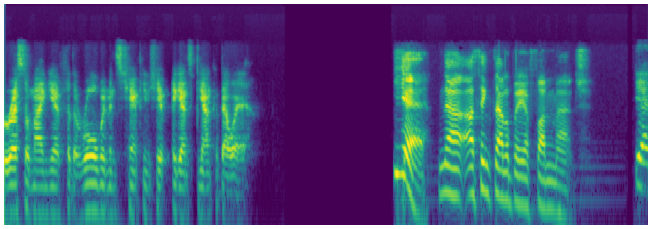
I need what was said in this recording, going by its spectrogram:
WrestleMania for the Raw Women's Championship against Bianca Belair. Yeah, no, I think that'll be a fun match. Yeah,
